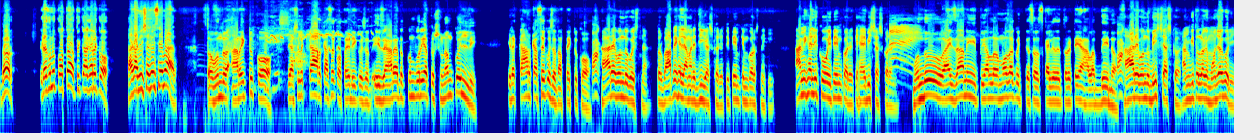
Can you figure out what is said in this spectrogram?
ধর এটা কোনো কথা তুই কাকারে ক। টাকা বিশ্বাস হয়েছে এবার? তো বন্ধু আর একটু ক তুই আসলে কার কাছে কথা এডি কইছ এই যে আর এতক্ষণ পরে এত সুনাম করলি এটা কার কাছে কইছ? তার তো একটু ক। আরে বন্ধু কইস না। তোর বাপে খালি আমারে জিজ্ঞাসা করে তুই প্রেম টেম করস নাকি? আমি খালি কই প্রেম করে কে হ্যাঁ বিশ্বাস করে না। বন্ধু আই জানি তুই আল্লাহ মজা করতেছস কালি তোর টেয়া হালাত দিই না। আরে বন্ধু বিশ্বাস কর আমি কি তোর লগে মজা করি?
